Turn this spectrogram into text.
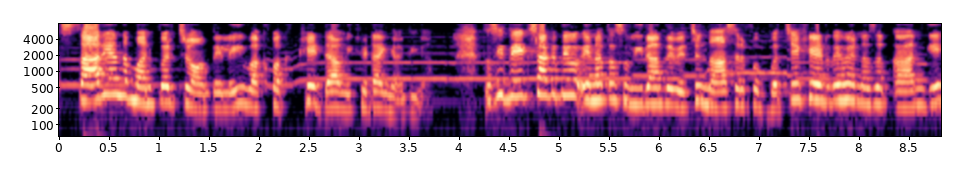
ਸਾਰਿਆਂ ਦਾ ਮਨ ਪਰਚਾਉਣ ਦੇ ਲਈ ਵੱਖ-ਵੱਖ ਖੇਡਾਂ ਵੀ ਖਿਡਾਈਆਂ ਗਈਆਂ। ਤੁਸੀਂ ਦੇਖ ਸਕਦੇ ਹੋ, ਇਹਨਾਂ ਤਸਵੀਰਾਂ ਦੇ ਵਿੱਚ ਨਾ ਸਿਰਫ ਬੱਚੇ ਖੇਡਦੇ ਹੋਏ ਨਜ਼ਰ ਆਣਗੇ,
